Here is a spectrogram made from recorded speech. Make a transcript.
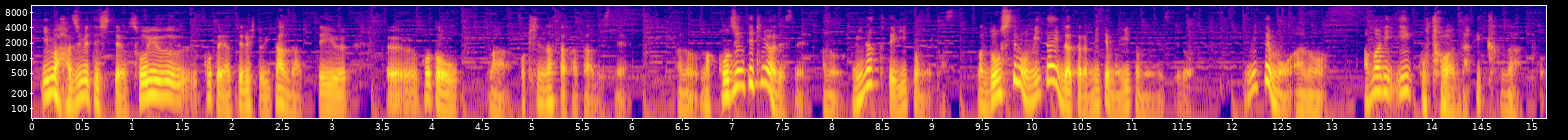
今初めて知ったよ、そういうことやってる人いたんだっていうことを、まあ、お聞きになった方はですね、あの、まあ、個人的にはですね、あの、見なくていいと思います。まあ、どうしても見たいんだったら見てもいいと思うんですけど、見ても、あの、あまりいいことはないかなと、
